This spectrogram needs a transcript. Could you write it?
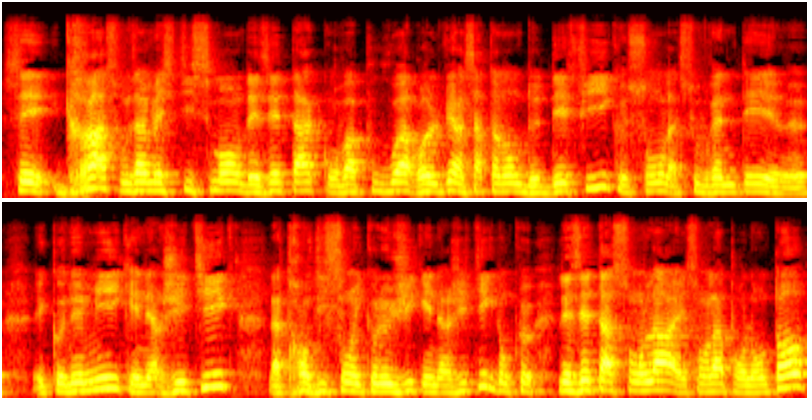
c'est grâce aux investissements des États qu'on va pouvoir relever un certain nombre de défis que sont la souveraineté euh, économique, énergétique, la transition écologique et énergétique. Donc euh, les États sont là et sont là pour longtemps,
